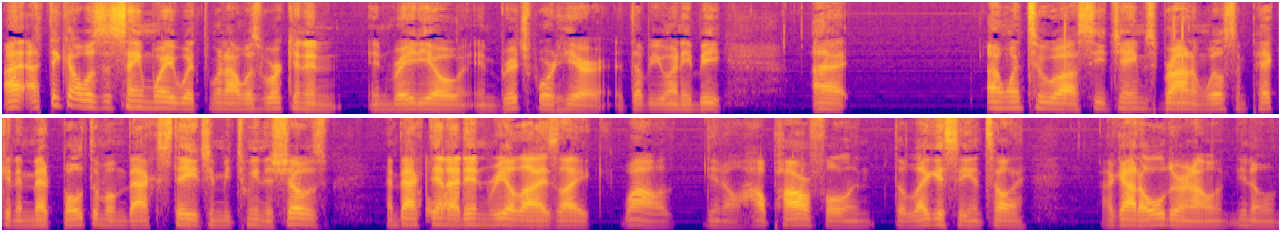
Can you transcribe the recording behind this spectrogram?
I, I think I was the same way with when I was working in, in radio in Bridgeport here at WNEB. I I went to uh, see James Brown and Wilson Pickett and met both of them backstage in between the shows. And back then, I didn't realize like, wow, you know how powerful and the legacy until I, I got older and I you know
